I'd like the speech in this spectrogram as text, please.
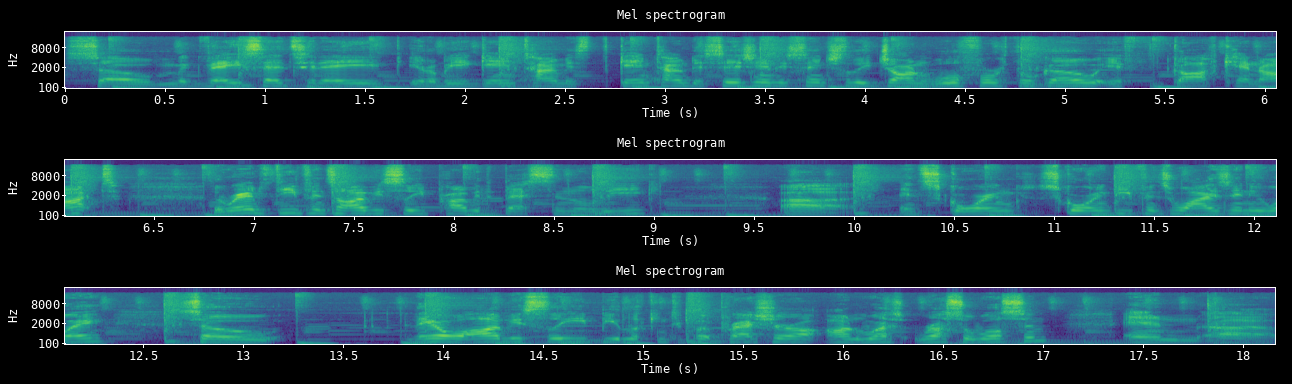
So McVay said today it'll be a game time game time decision. Essentially, John Wolford will go if Goff cannot. The Rams defense obviously probably the best in the league uh, in scoring scoring defense wise anyway. So they will obviously be looking to put pressure on Russell Wilson and uh,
